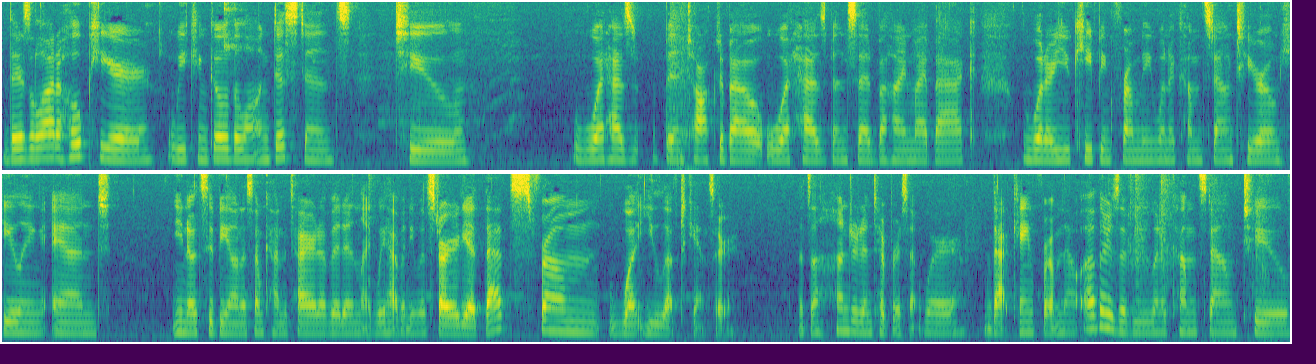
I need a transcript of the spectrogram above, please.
there's a lot of hope here. We can go the long distance to what has been talked about, what has been said behind my back, what are you keeping from me when it comes down to your own healing? And you know to be honest i'm kind of tired of it and like we haven't even started yet. That's from what you left cancer. That's 110% where that came from. Now others of you when it comes down to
